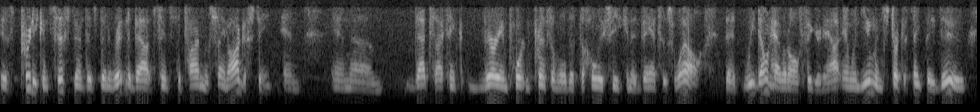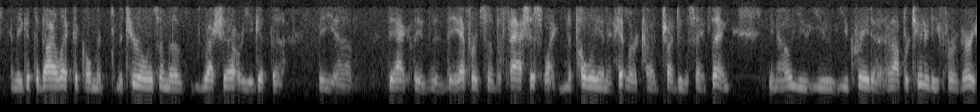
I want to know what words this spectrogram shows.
is pretty consistent. That's been written about since the time of Saint Augustine, and and um, that's, I think, very important principle that the Holy See can advance as well. That we don't have it all figured out, and when humans start to think they do, and they get the dialectical materialism of Russia, or you get the the uh, the, the the efforts of the fascists like Napoleon and Hitler kind of try to do the same thing. You know, you you you create a, an opportunity for a very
